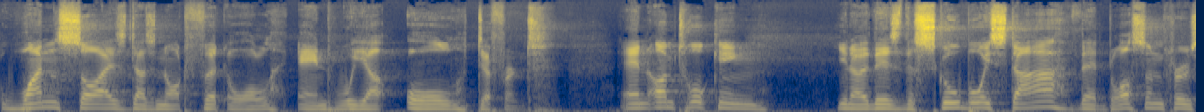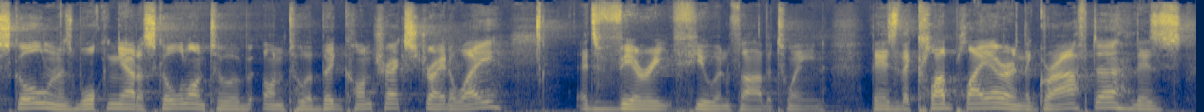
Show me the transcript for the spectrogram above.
one size does not fit all, and we are all different. And I'm talking, you know, there's the schoolboy star that blossomed through school and is walking out of school onto a, onto a big contract straight away. It's very few and far between. There's the club player and the grafter. There's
